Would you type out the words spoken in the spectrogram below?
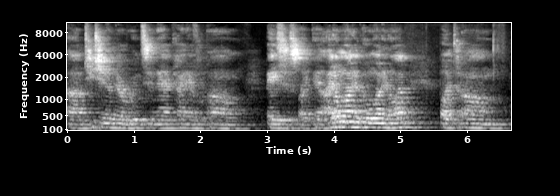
um, teaching them their roots in that kind of um, basis like that. I don't want to go on and on, but um,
